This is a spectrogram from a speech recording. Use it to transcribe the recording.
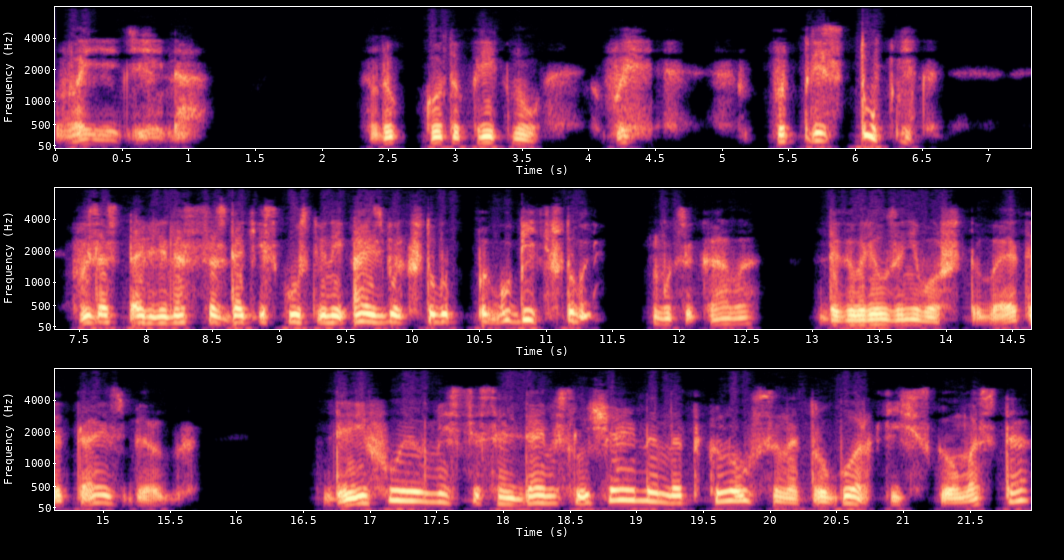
воедино. Вдруг Кото крикнул «Вы... вы преступник! Вы заставили нас создать искусственный айсберг, чтобы погубить, чтобы...» Муцикава договорил за него, чтобы этот айсберг, дрейфуя вместе со льдами, случайно наткнулся на трубу арктического моста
